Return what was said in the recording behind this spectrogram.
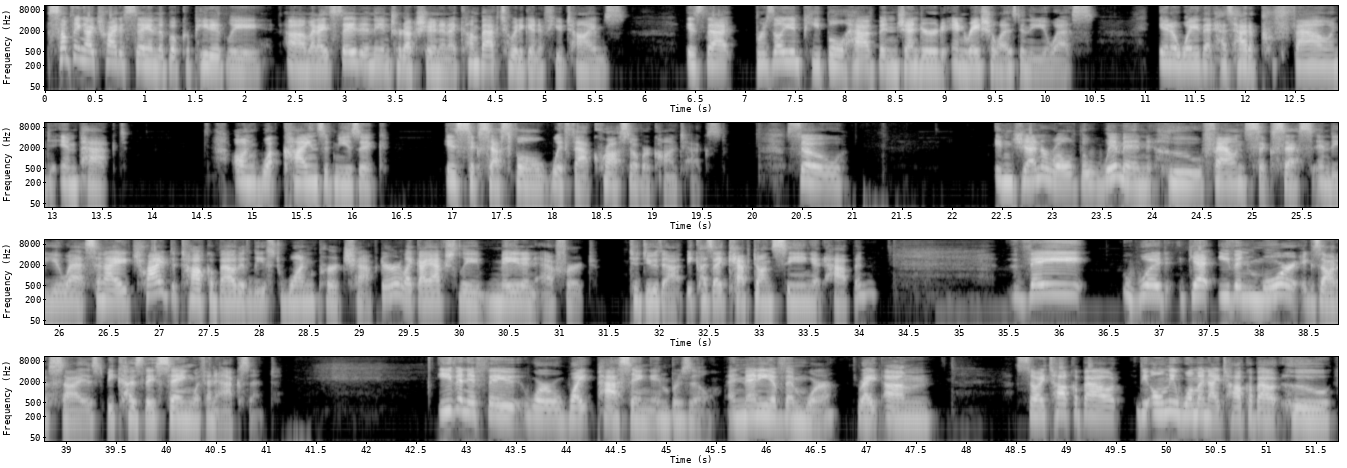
something I try to say in the book repeatedly, um, and I say it in the introduction, and I come back to it again a few times, is that Brazilian people have been gendered and racialized in the U.S. in a way that has had a profound impact on what kinds of music is successful with that crossover context. So in general, the women who found success in the US, and I tried to talk about at least one per chapter. Like I actually made an effort to do that because I kept on seeing it happen. They would get even more exoticized because they sang with an accent. Even if they were white passing in Brazil, and many of them were, right? Um, so I talk about the only woman I talk about who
